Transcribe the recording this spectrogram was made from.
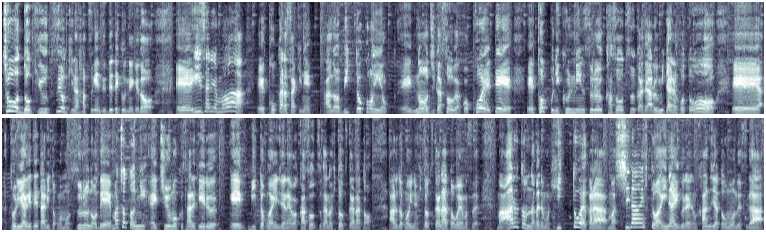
超ド級強気な発言で出てくんねんけど、えー、イーサリアムは、えー、こっから先ね、あの、ビットコインを、えー、の時価総額を超えて、えー、トップに君臨する仮想通貨であるみたいなことを、えー、取り上げてたりとかもするので、まあちょっとに、えー、注目されている、えー、ビットコインじゃないわ、仮想通貨の一つかなと、アルトコインの一つかなと思います。まあアルトの中でも筆頭やから、まあ知らん人はいないぐらいの感じだと思うんですが、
